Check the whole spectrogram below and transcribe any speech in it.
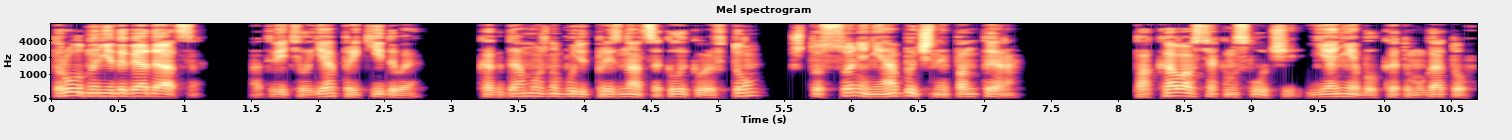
трудно не догадаться», ответил я, прикидывая, когда можно будет признаться Клыковой в том, что Соня необычная пантера. Пока, во всяком случае, я не был к этому готов.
